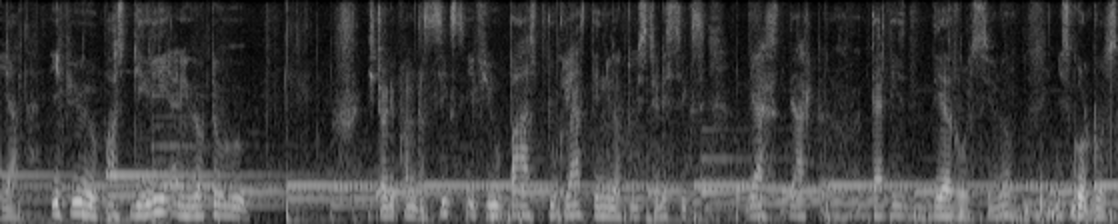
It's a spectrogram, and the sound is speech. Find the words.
Yeah. If you pass degree and you have to study from the six if you pass two class then you have to study six that that that is their rules you know school rules.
